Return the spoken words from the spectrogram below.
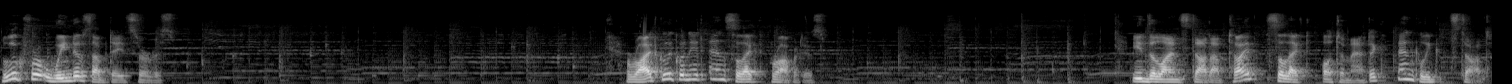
Look for Windows Update service. Right-click on it and select Properties. In the line Startup type, select Automatic and click Start.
